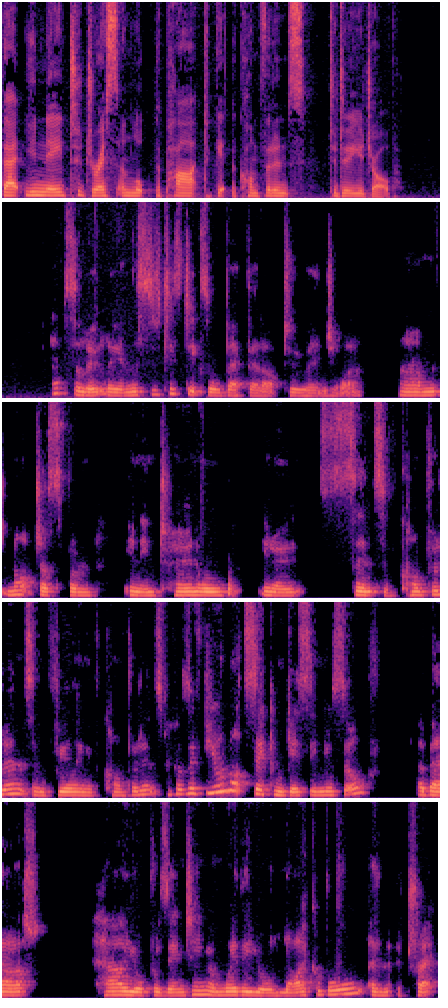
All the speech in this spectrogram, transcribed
that you need to dress and look the part to get the confidence to do your job. Absolutely, and the statistics all back that up too, Angela. Um, not just from an internal, you know, sense of confidence and feeling of confidence, because if you're not second guessing yourself about how you're presenting and whether you're likable and attract,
